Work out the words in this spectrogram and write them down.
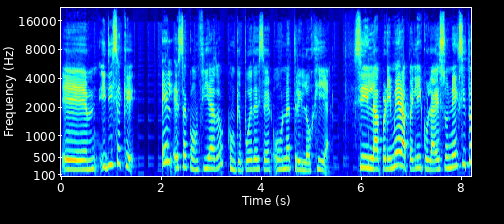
eh, y dice que él está confiado con que puede ser una trilogía. Si la primera película es un éxito,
